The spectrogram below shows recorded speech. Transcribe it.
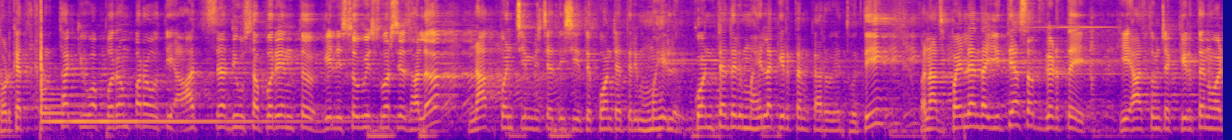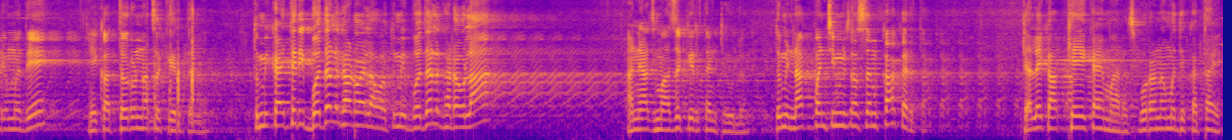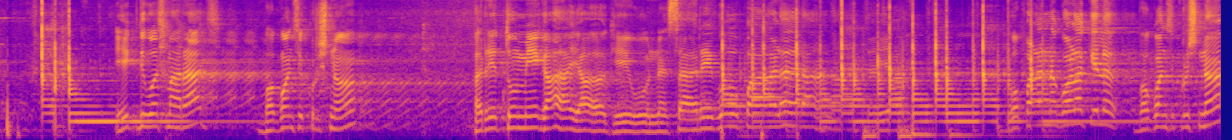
थोडक्यात प्रथा किंवा परंपरा होती. आजच्या दिवसापर्यंत गेली सव्वीस वर्षे झालं. नागपंचमीच्या दिवशी ते कोणत्या तरी महिला कोणत्या तरी महिला कीर्तनकार येत होती. पण आज पहिल्यांदा इतिहासात घडतंय की आज तुमच्या कीर्तनवाडीमध्ये एका तरुणाचं कीर्तन आहे. तुम्ही काहीतरी बदल घडवायला हवा. तुम्ही बदल घडवला आणि आज माझं कीर्तन ठेवलं. तुम्ही नागपंचमीचा सण का करता? त्याला एक आख्यायिक आहे महाराज. पुराणामध्ये कथा आहे. एक दिवस महाराज भगवान श्रीकृष्ण अरे तुम्ही गाया घेऊन सारे गोपाळ रानात गोपाळांना गोळा केलं भगवान श्रीकृष्ण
